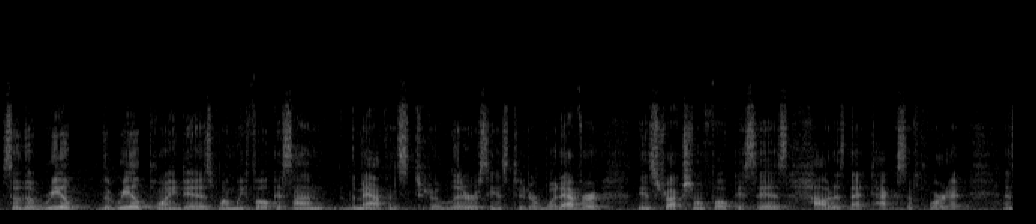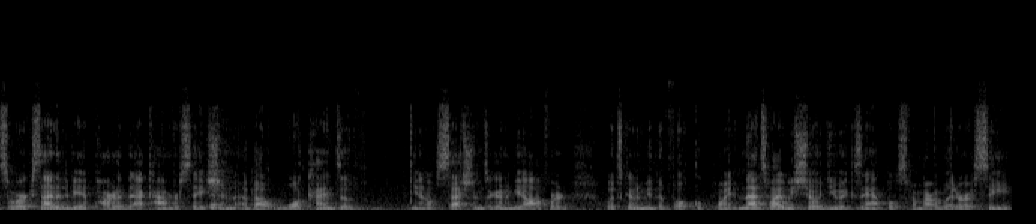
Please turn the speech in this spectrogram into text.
So the real, the real point is when we focus on the Math Institute or Literacy Institute or whatever the instructional focus is, how does that tech support it? And so we're excited to be a part of that conversation about what kinds of you know, sessions are going to be offered, what's going to be the focal point. And that's why we showed you examples from our literacy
